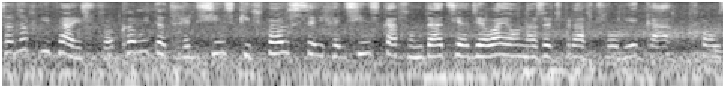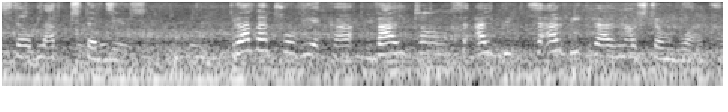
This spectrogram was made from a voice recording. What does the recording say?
Szanowni Państwo, Komitet Helsiński w Polsce i Helsińska Fundacja działają na rzecz praw człowieka w Polsce od lat 40. Prawa człowieka walczą z, arbitralnością władzy.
